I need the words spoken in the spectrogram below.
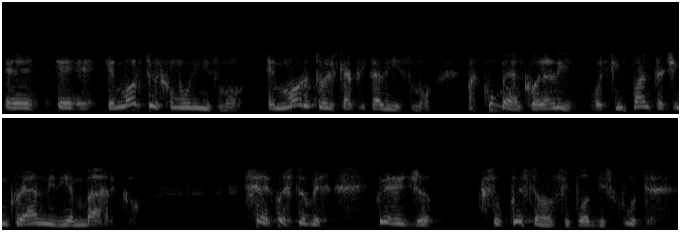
È, è, è morto il comunismo, è morto il capitalismo, ma Cuba è ancora lì, dopo 55 anni di embargo. Cioè, questo, questo, su questo non si può discutere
